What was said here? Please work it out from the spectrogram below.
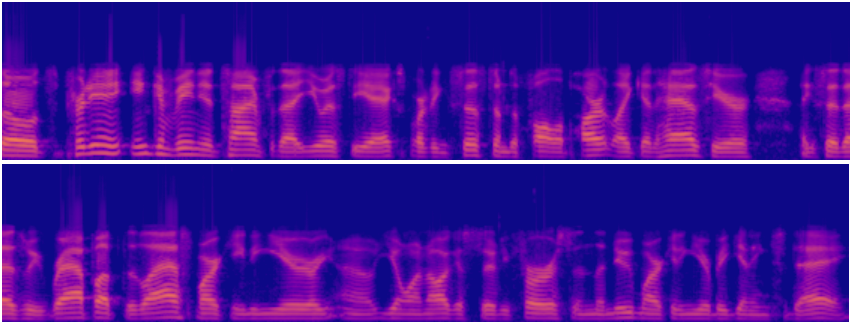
So it's a pretty inconvenient time for that USDA exporting system to fall apart like it has here. Like I said, as we wrap up the last marketing year, uh, you know, on August 31st, and the new marketing year beginning today.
